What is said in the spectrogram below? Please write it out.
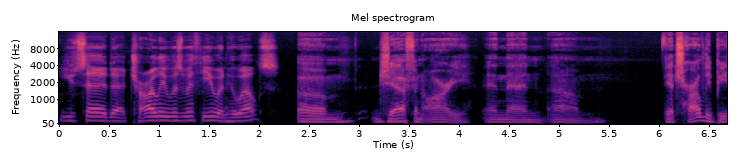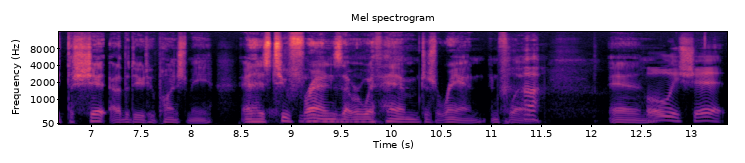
you said uh, Charlie was with you and who else? Um, Jeff and Ari, and then um, yeah, Charlie beat the shit out of the dude who punched me, and his two friends that were with him just ran and fled. and Holy shit!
